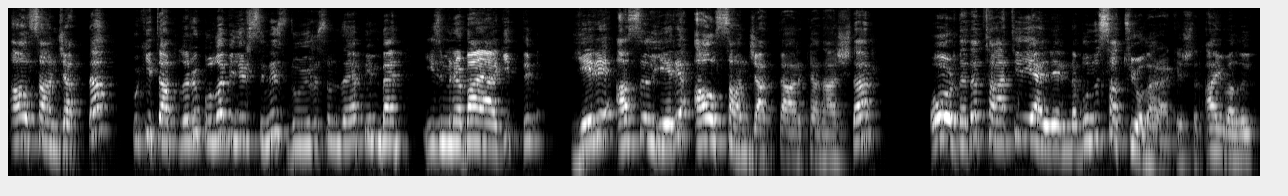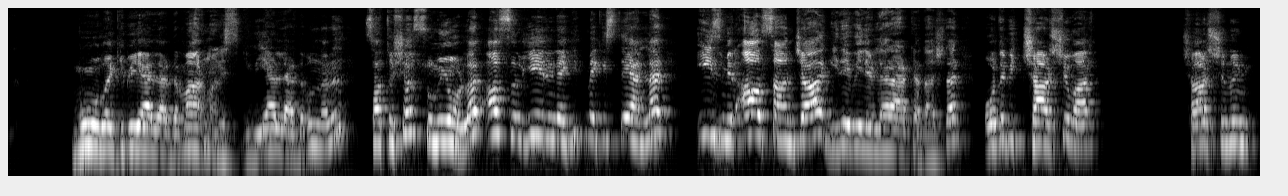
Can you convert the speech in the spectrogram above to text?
Alsancak'ta bu kitapları bulabilirsiniz. Duyurusunu da yapayım. Ben İzmir'e bayağı gittim. Yeri asıl yeri Alsancak'ta arkadaşlar. Orada da tatil yerlerinde bunu satıyorlar arkadaşlar. Ayvalık, Muğla gibi yerlerde, Marmaris gibi yerlerde bunları satışa sunuyorlar. Asıl yerine gitmek isteyenler İzmir Alsancak'a gidebilirler arkadaşlar. Orada bir çarşı var. Çarşının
